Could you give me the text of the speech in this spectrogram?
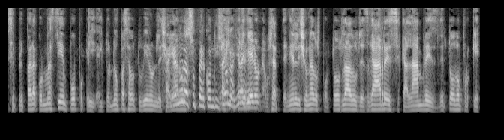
Se prepara con más tiempo porque el, el torneo pasado tuvieron una lesionados. super condición traje- ayer. ¿eh? trajeron, o sea, tenían lesionados por todos lados, desgarres, calambres, de todo, porque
